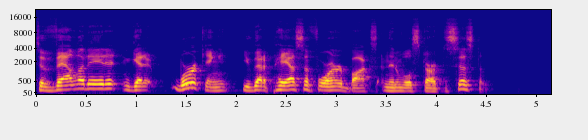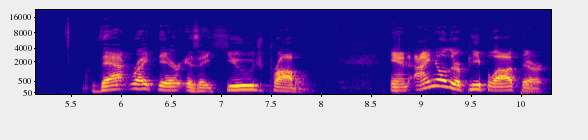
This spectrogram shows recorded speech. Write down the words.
to validate it and get it working, you've got to pay us a 400 bucks and then we'll start the system." That right there is a huge problem. And I know there are people out there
